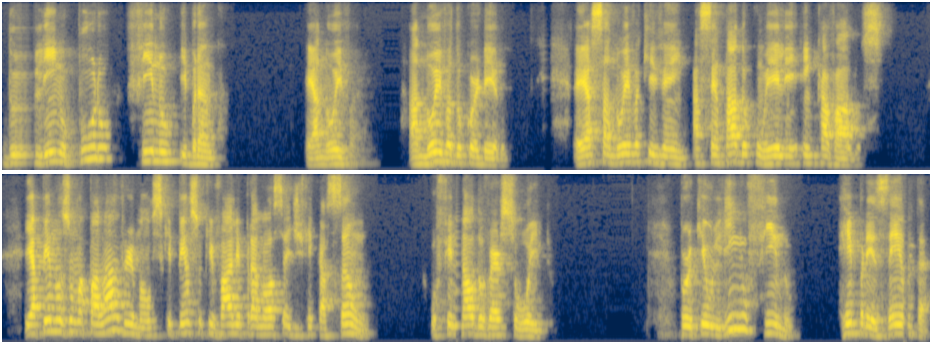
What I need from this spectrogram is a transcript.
do linho puro, fino e branco? É a noiva a noiva do cordeiro. É essa noiva que vem assentado com ele em cavalos. E apenas uma palavra, irmãos, que penso que vale para nossa edificação, o final do verso 8. Porque o linho fino representa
